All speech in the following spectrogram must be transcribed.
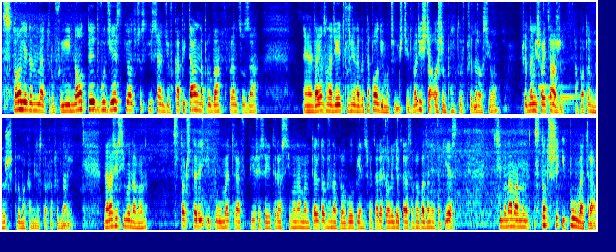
101 metrów i noty 20 od wszystkich sędziów. Kapitalna próba Francuza. E, dająca nadzieję drużynie nawet na podium oczywiście. 28 punktów przed Rosją. Przed nami Szwajcarzy, a potem już próba Kamila Stocha przed nami. Na razie Simon Aman. 104,5 metra w pierwszej serii. Teraz Simon Aman też dobrze na progu, więc Szwajcaria chyba będzie teraz na prowadzeniu. Tak jest. Simon Aman 103,5 metra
